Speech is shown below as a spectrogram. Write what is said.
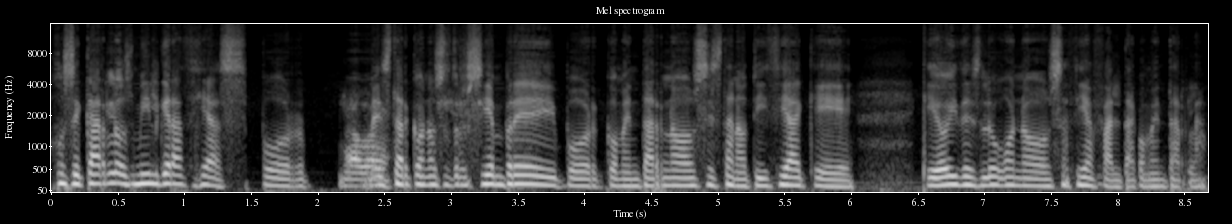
José Carlos, mil gracias por Nada. estar con nosotros siempre y por comentarnos esta noticia que, que hoy desde luego nos hacía falta comentarla.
